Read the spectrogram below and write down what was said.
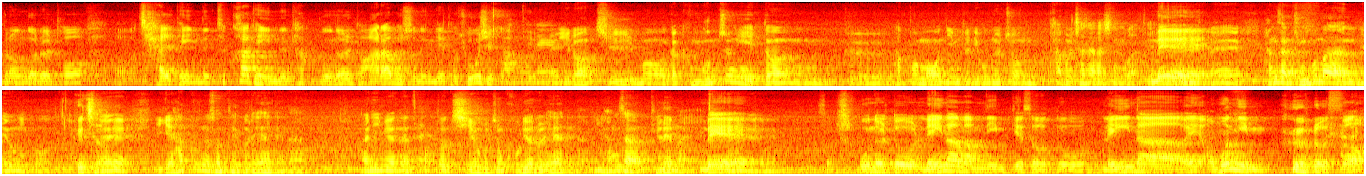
그런 거를 더잘돼 있는 특화돼 있는 학군을 더 알아보시는 게 더 좋으실 것 아, 같아요. 네. 네, 이런 질문, 그러니까 궁금증이 있던 그 학부모님들이 오늘 좀 답을 찾아가시는 것 같아요. 네. 항상 궁금한 내용이거든요. 그쵸. 네, 이게 학군을 선택을 해야 되나, 아니면은 맞아요. 어떤 지역을 좀 고려를 해야 되나, 이게 항상 딜레마예요. 네. 그래서 오늘 또 레이나 맘님께서 또 레이나의 어머님으로서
